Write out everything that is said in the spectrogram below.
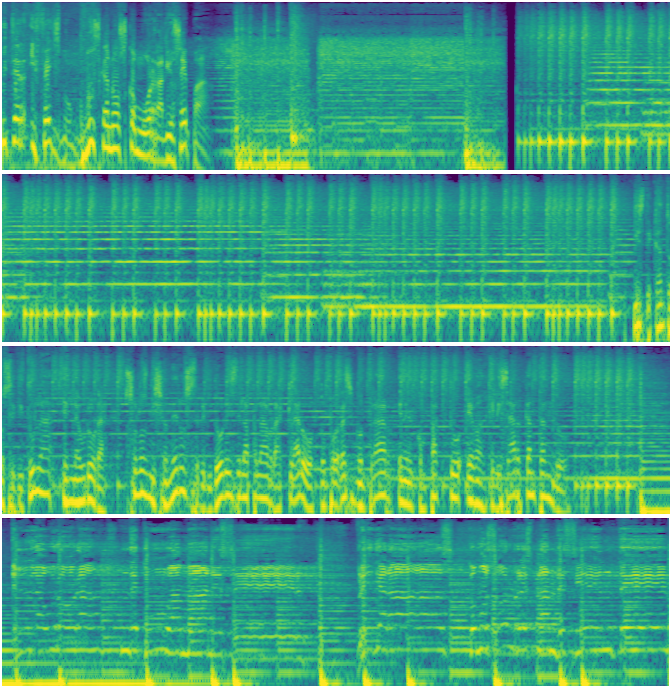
Twitter y Facebook. Búscanos como Radio Cepa. Este canto se titula En la Aurora. Son los misioneros servidores de la palabra. Claro, lo podrás encontrar en el compacto Evangelizar Cantando. En la aurora de tu amanecer como sol resplandeciente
